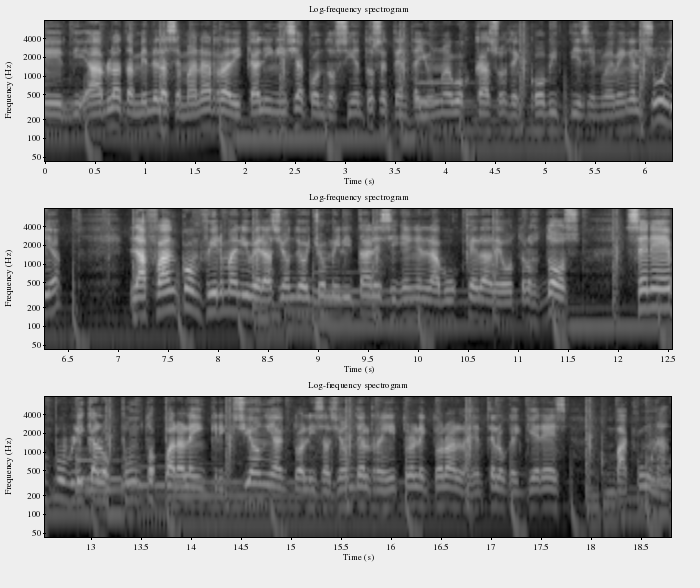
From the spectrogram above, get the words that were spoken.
Eh, habla también de la semana radical, inicia con 271 nuevos casos de COVID-19 en el Zulia. La FAN confirma liberación de ocho militares, siguen en la búsqueda de otros dos. CNE publica los puntos para la inscripción y actualización del registro electoral. La gente lo que quiere es vacuna.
